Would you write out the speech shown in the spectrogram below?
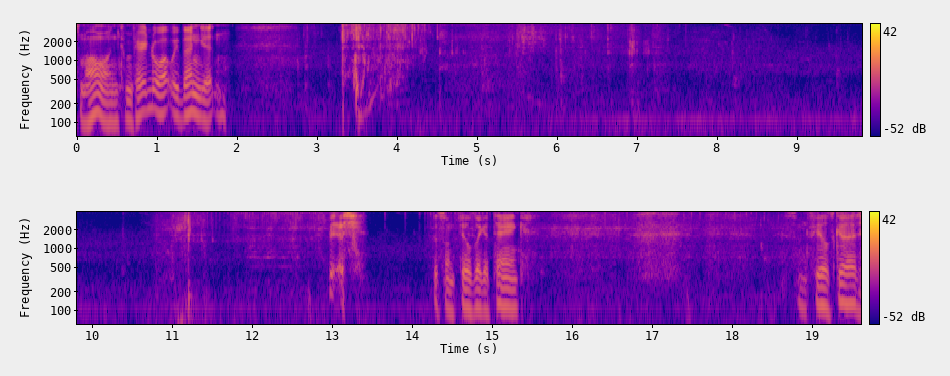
Small one compared to what we've been getting. Fish. This one feels like a tank. This one feels good.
